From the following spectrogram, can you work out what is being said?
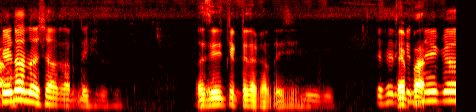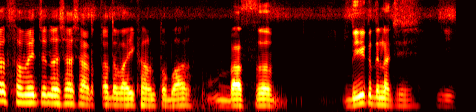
ਕਿਹੜਾ ਨਸ਼ਾ ਕਰਦੇ ਸੀ ਤੁਸੀਂ? ਅਸੀਂ ਚਿੱਟੇ ਦਾ ਕਰਦੇ ਸੀ। ਜੀ ਜੀ। ਤੇ ਫਿਰ ਤੇ ਕਿੰਨੇ ਕ ਸਮੇਂ ਚ ਨਸ਼ਾ ਛੱਡਤਾ ਦਵਾਈ ਖਾਣ ਤੋਂ ਬਾਅਦ? ਬਸ 20 ਕੁ ਦਿਨਾਂ ਚ ਜੀ।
